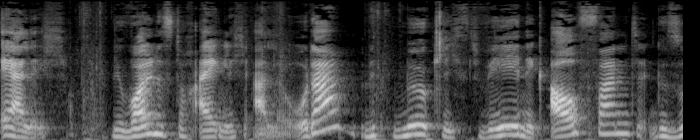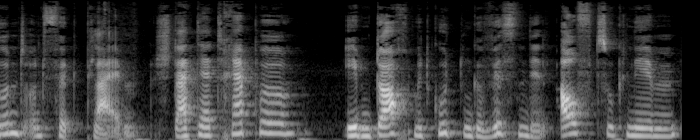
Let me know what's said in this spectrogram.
ehrlich, wir wollen es doch eigentlich alle, oder? Mit möglichst wenig Aufwand gesund und fit bleiben. Statt der Treppe eben doch mit gutem Gewissen den Aufzug nehmen,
